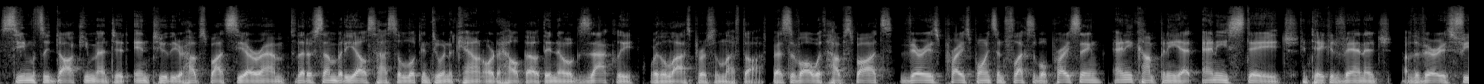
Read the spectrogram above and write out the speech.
seamlessly documented into your HubSpot CRM so that if somebody else has to look into an account or to help out, they know exactly where the last person left off. Best of all, with HubSpot's various price points and flexible pricing, any company at any stage can take advantage of the various features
